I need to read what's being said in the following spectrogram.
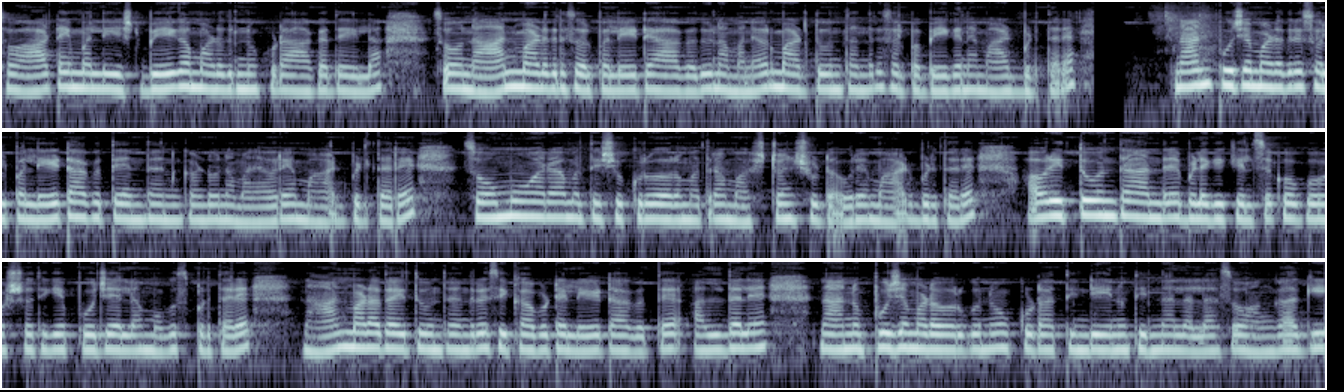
ಸೊ ಆ ಟೈಮಲ್ಲಿ ಎಷ್ಟು ಬೇಗ ಮಾಡಿದ್ರೂ ಕೂಡ ಆಗೋದೇ ಇಲ್ಲ. ಸೊ ನಾನು ಮಾಡಿದ್ರೆ ಸ್ವಲ್ಪ ಲೇಟೇ ಆಗೋದು ನಮ್ಮ ಮನೆಯವ್ರು ಮಾಡ್ತು ಅಂತಂದರೆ ಸ್ವಲ್ಪ ಬೇಗನೆ ಮಾಡಿಬಿಡ್ತಾರೆ. ನಾನು ಪೂಜೆ ಮಾಡಿದ್ರೆ ಸ್ವಲ್ಪ ಲೇಟ್ ಆಗುತ್ತೆ ಅಂತ ಅಂದ್ಕೊಂಡು ನಮ್ಮ ಮನೆಯವರೇ ಮಾಡಿಬಿಡ್ತಾರೆ. ಸೋಮವಾರ ಮತ್ತು ಶುಕ್ರವಾರ ಮಾತ್ರ ಮಸ್ಟನ್ ಶೂಟ್ ಅವರೇ ಮಾಡಿಬಿಡ್ತಾರೆ. ಅವರಿತ್ತು ಅಂತ ಅಂದರೆ ಬೆಳಗ್ಗೆ ಕೆಲಸಕ್ಕೆ ಹೋಗೋ ಅಷ್ಟೊತ್ತಿಗೆ ಪೂಜೆ ಎಲ್ಲ ಮುಗಿಸ್ಬಿಡ್ತಾರೆ. ನಾನು ಮಾಡೋದಾಯಿತು ಅಂತಂದರೆ ಸಿಕ್ಕಾಬಿಟ್ಟೆ ಲೇಟ್ ಆಗುತ್ತೆ. ಅಲ್ದಲೆ ನಾನು ಪೂಜೆ ಮಾಡೋವರೆಗೂ ಕೂಡ ತಿಂಡಿ ಏನು ತಿನ್ನಲ್ಲಲ್ಲ. ಸೊ ಹಾಗಾಗಿ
